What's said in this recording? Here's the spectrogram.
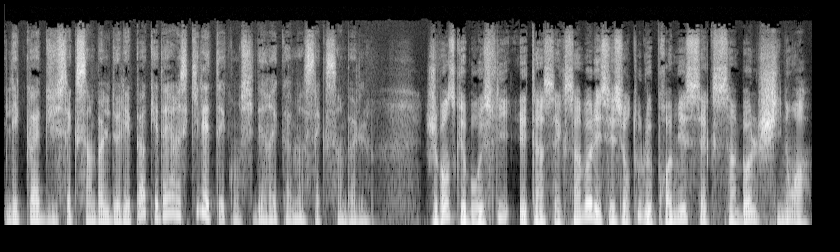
les codes du sexe symbole de l'époque? Et d'ailleurs est-ce qu'il était considéré comme un sexe symbole? Je pense que Bruce Lee est un sexe symbole et c'est surtout le premier sexe symbole chinois.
